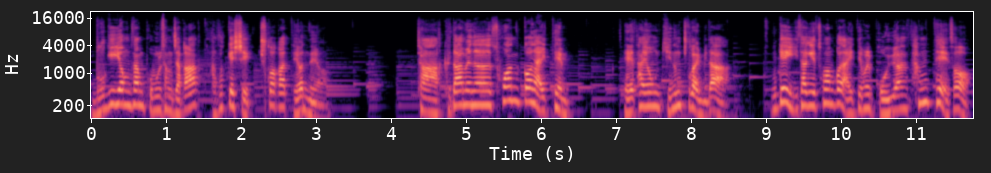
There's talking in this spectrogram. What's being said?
무기 영상 보물 상자가 다섯 개씩 추가가 되었네요. 자, 그 다음에는 소환권 아이템 재사용 기능 추가입니다. 두개 이상의 소환권 아이템을 보유한 상태에서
